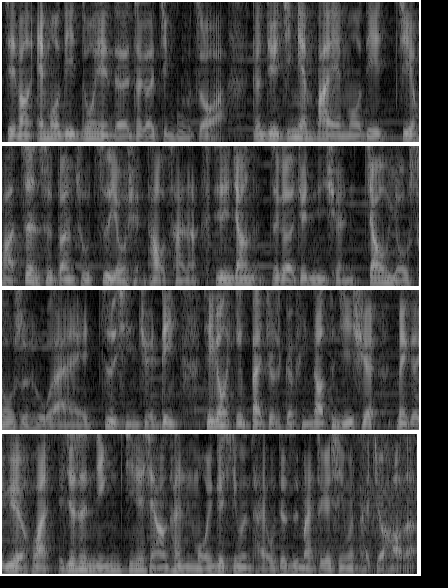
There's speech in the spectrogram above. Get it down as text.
解放 MOD 多年的这个紧箍咒啊。根据今年八月 MOD 计划正式端出自由选套餐啊，已经将这个决定权交由收视户来自行决定，提供一百九十个频道自己选，每个月换，也就是您今天想要看某一个新闻台，我就只买这个新闻台就好了。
